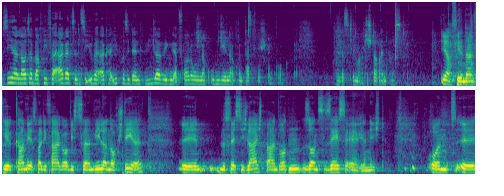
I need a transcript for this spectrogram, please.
Sie, Herr Lauterbach, wie verärgert sind Sie über RKI-Präsident Wieler wegen der Forderung nach umgehender Kontaktbeschränkung? Weil das thematisch da reinpasst. Ja, vielen Dank. Hier kam erst mal die Frage, ob ich zu Herrn Wieler noch stehe. Ähm, das lässt sich leicht beantworten, sonst säße er hier nicht. Und, äh,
